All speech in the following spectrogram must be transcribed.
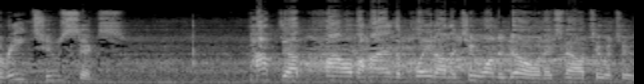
3 2 6. Popped up, foul behind the plate on the 2 1 to Doe, and it's now 2 2.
